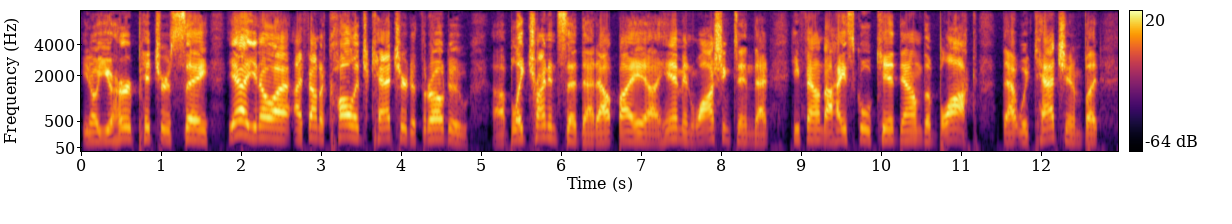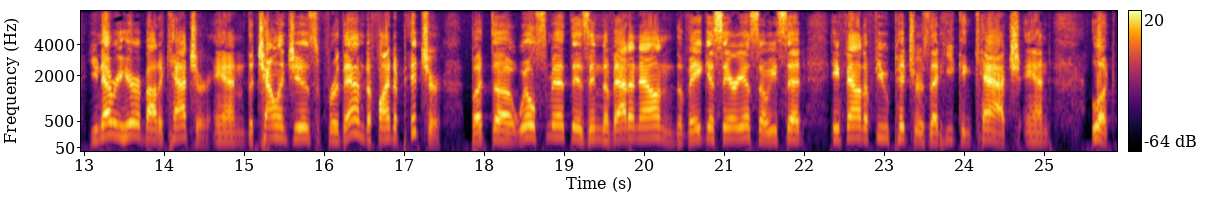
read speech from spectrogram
You know, you heard pitchers say, "Yeah, you know, I, I found a college catcher to throw to." Uh, Blake Treinen said that out by uh, him in Washington that he found a high school kid down the block that would catch him, but you never hear about a catcher. And the challenge is for them to find a pitcher. But uh, Will Smith is in Nevada now, in the Vegas area, so he said he found a few pitchers that he can catch. And look,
